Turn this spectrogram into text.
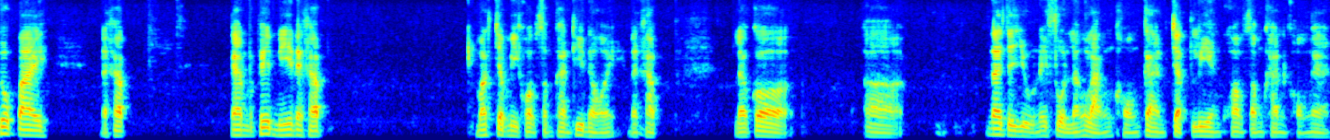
ทั่วไปนะครับ งานประเภทนี้นะครับ มักจะมีความสำคัญที่น้อยนะครับ แล้วก็น่าจะอยู่ในส่วนหลังๆ ของการจัดเรียงความสำคัญของงาน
